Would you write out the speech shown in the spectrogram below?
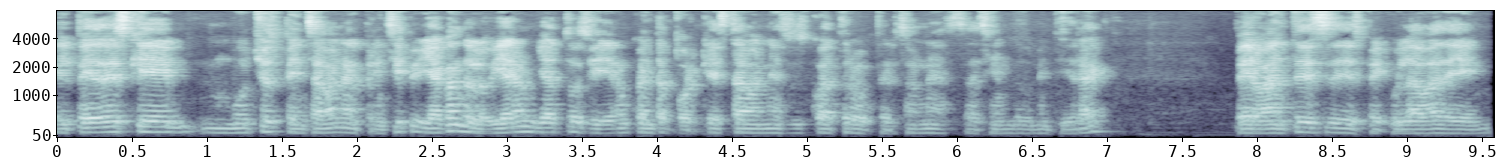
El pedo es que muchos pensaban al principio, ya cuando lo vieron, ya todos se dieron cuenta por qué estaban esos cuatro personas haciendo Mentidrag. Pero antes se especulaba de,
